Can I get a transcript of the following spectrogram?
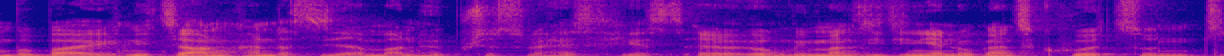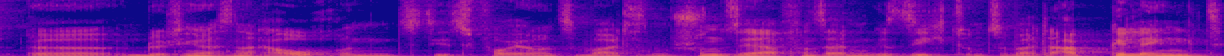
Wobei ich nicht sagen kann, dass dieser Mann hübsch ist oder hässlich ist. Äh, irgendwie, man sieht ihn ja nur ganz kurz und äh, durch den ganzen Rauch und dieses Feuer und so weiter ist schon sehr von seinem Gesicht und so weiter abgelenkt.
